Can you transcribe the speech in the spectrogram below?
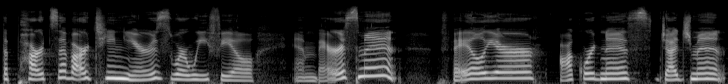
the parts of our teen years where we feel embarrassment, failure, awkwardness, judgment,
